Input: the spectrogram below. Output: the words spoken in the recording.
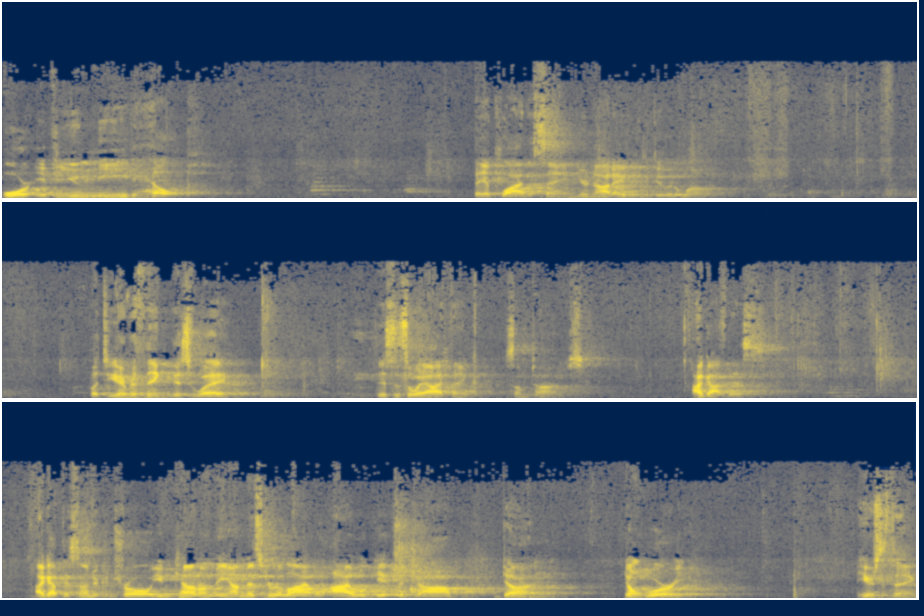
or if you need help, they apply the same. You're not able to do it alone. But do you ever think this way? This is the way I think sometimes. I got this. I got this under control. You can count on me. I'm Mr. Reliable. I will get the job done. Don't worry. Here's the thing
